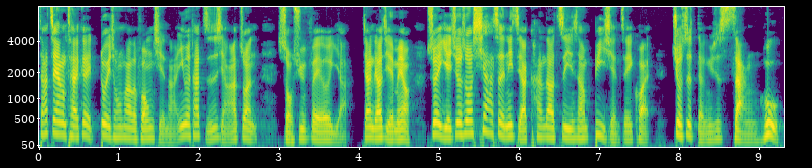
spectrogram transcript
他这样才可以对冲他的风险啊，因为他只是想要赚手续费而已啊，这样了解没有？所以也就是说，下次你只要看到自营商避险这一块，就是等于是散户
